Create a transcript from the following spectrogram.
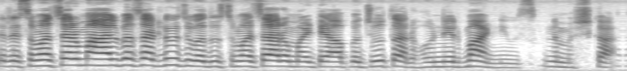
ત્યારે સમાચારમાં હાલ બસ આટલું જ. વધુ સમાચારો માટે આપ જોતા રહો નિર્માણ ન્યૂઝ. નમસ્કાર.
